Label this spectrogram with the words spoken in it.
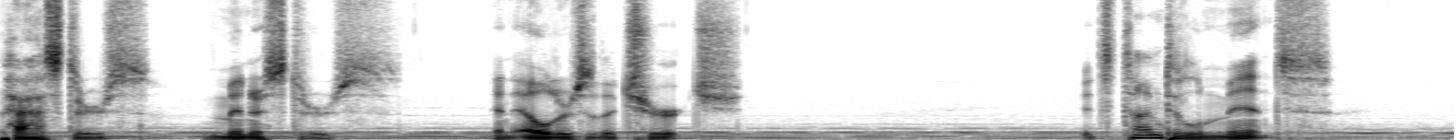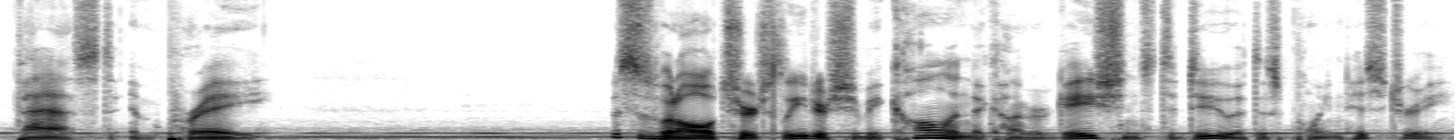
Pastors, ministers, and elders of the church. It's time to lament, fast, and pray. This is what all church leaders should be calling the congregations to do at this point in history.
